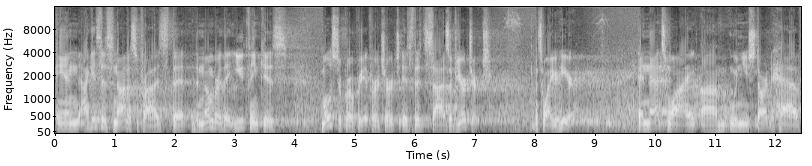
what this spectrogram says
And I guess it's not a surprise that the number that you think is most appropriate for a church is the size of your church. That's why you're here. And that's why um, when you start to have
